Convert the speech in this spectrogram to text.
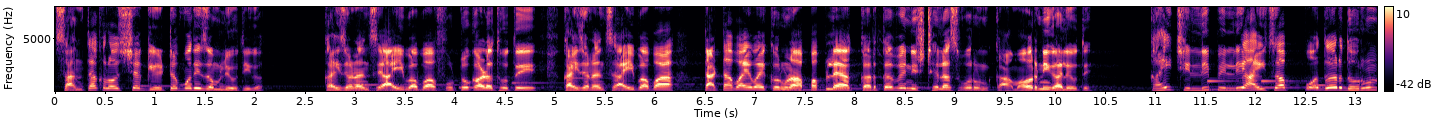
सांताक्लॉजच्या गेटअपमध्ये जमली होती ग. काही जणांचे आईबाबा फोटो काढत होते काही जणांचे आईबाबा टाटा बाय बाय करून आपापल्या कर्तव्यनिष्ठेला वरून कामावर निघाले होते. काही चिल्ली पिल्ली आईचा पदर धरून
